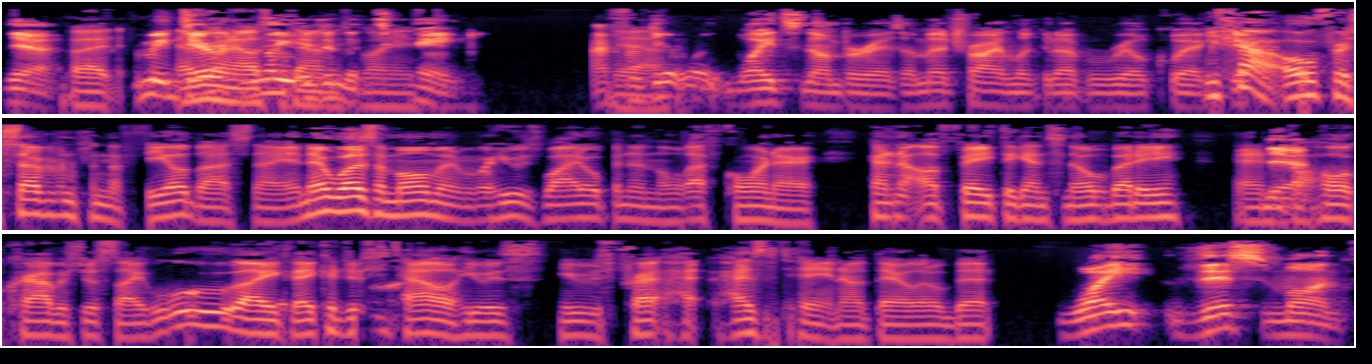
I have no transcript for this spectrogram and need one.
Yeah. But I mean, everyone Derrick else White is in the 20s. tank. I Yeah. forget what White's number is. I'm going to try and look it up real quick. He shot 0 for 7 from the field last night. And there was a moment where he was wide open in the left corner, kind of up faked against nobody. And Yeah. the whole crowd was just like, ooh, like they could just tell he was, he was pre- hesitating out there a little bit. White this month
